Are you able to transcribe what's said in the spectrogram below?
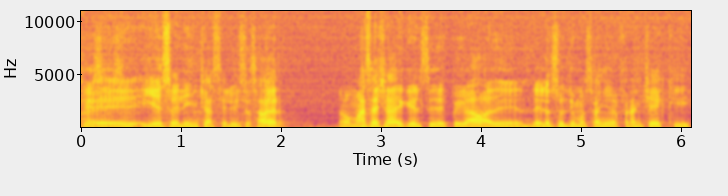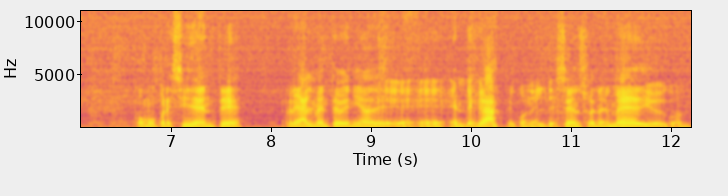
sí, Eh, sí, sí. Y eso el hincha se lo hizo saber. ¿No? Más allá de que él se despegaba de, de los últimos años de Franceschi como presidente, realmente venía de, eh, eh, en desgaste con el descenso en el medio y con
